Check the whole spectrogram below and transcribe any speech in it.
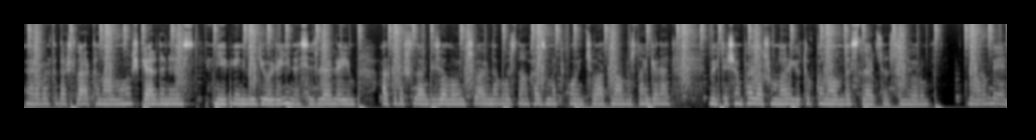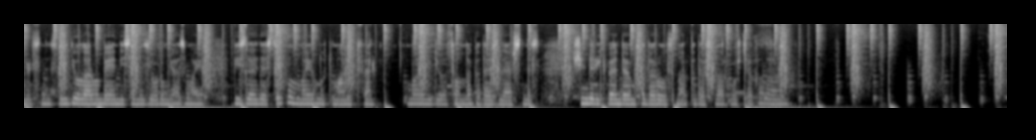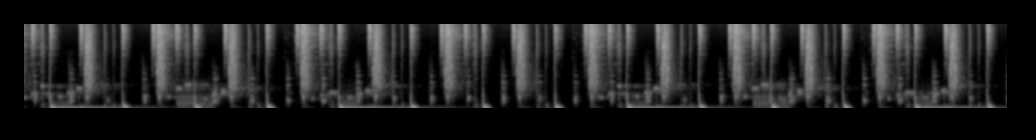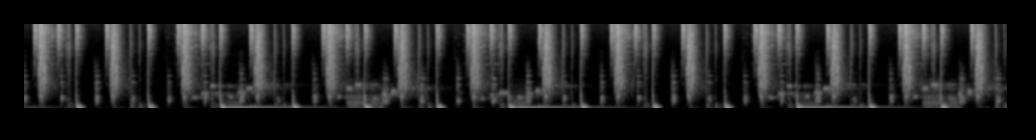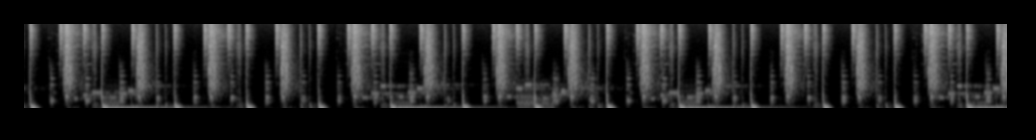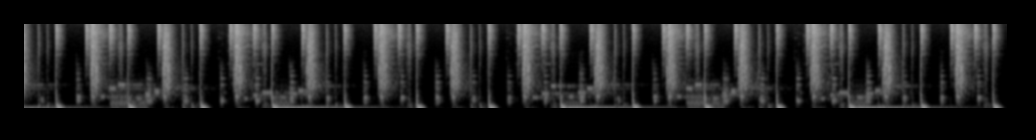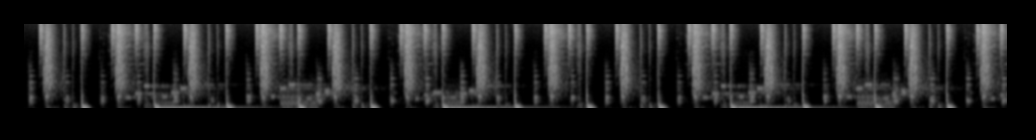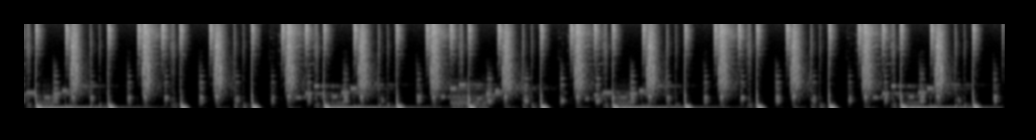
Merhaba arkadaşlar kanalıma hoş geldiniz. Yepyeni video ile yine sizlerleyim. Arkadaşlar güzel oyuncu Ali Nabuz'dan, karizmatik oyuncu Alp Nabuz'dan gelen muhteşem paylaşımları YouTube kanalımda sizler için sunuyorum. Umarım beğenirsiniz. Videolarımı beğendiyseniz yorum yazmayı, bizlere destek olmayı unutmayın lütfen. Umarım videonun sonuna kadar izlersiniz. Şimdilik benden bu kadar olsun arkadaşlar. Hoşçakalın.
